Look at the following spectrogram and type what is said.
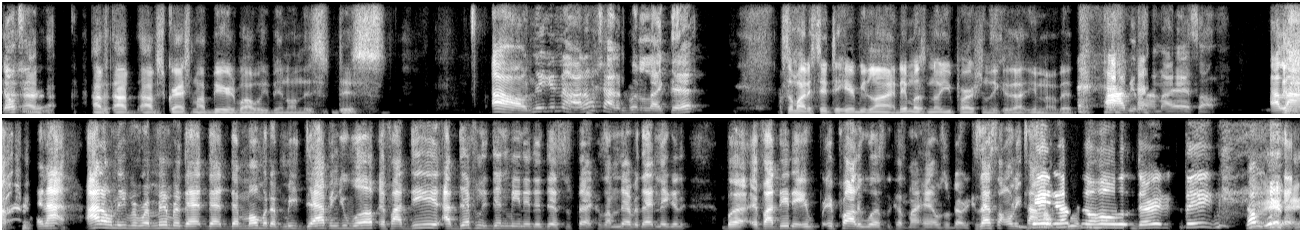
Don't you? I, I, I've, I've I've scratched my beard while we've been on this this. oh, nigga, nah, don't try to put it like that. Somebody said Tahir be lying. They must know you personally because I you know that. I'll be lying my ass off. I and I I don't even remember that that that moment of me dabbing you up. If I did, I definitely didn't mean it in disrespect because I'm never that nigga. But if I did it, it, it probably was because my hands were dirty. Because that's the only time. I Made up the do- whole dirt thing. Oh Every- yeah. Oh,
